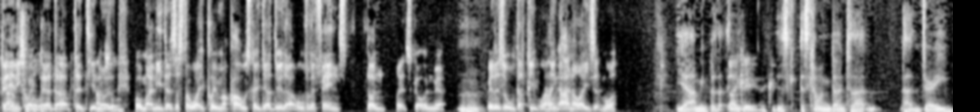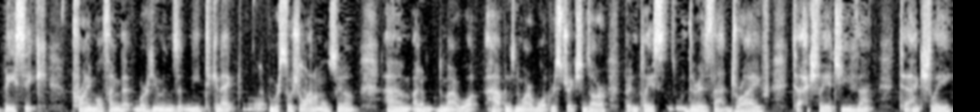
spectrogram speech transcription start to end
very Absolutely. quickly adapted. You know, Absolutely. all my need is I still want to play with my pals. How do I do that over the fence? Done. Let's get on with it. Mm-hmm. Whereas older people, I think, analyse it more. Yeah, I mean, but the, I agree. I agree. It's, it's coming down to that that very basic primal thing that we're humans that need to connect. We're social animals, you know, um, and no matter what happens, no matter what restrictions are put in place, there is that drive to actually achieve that, to actually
